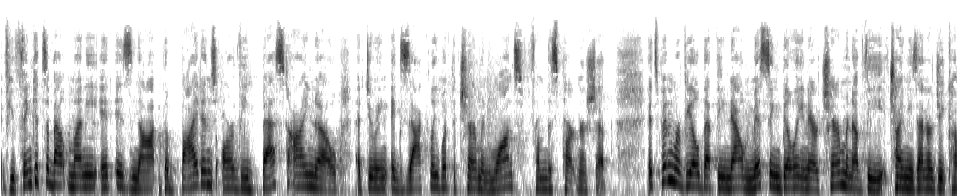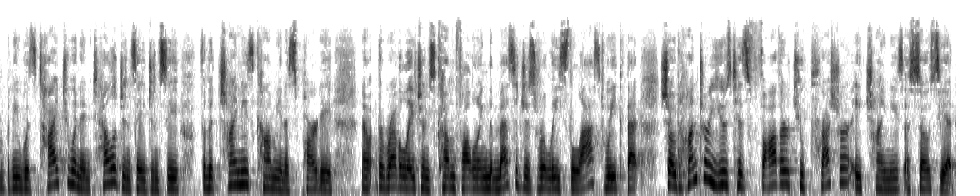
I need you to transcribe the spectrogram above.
If you think it's about money, it is not. The Bidens are the best I know at doing exactly what the chairman wants from this partnership. It's been revealed that the now missing billionaire chairman of the Chinese energy company was tied to an intelligence agency for the Chinese Communist Party. Now, the revelations come following the messages released last week that showed Hunter used his father to pressure a Chinese associate.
